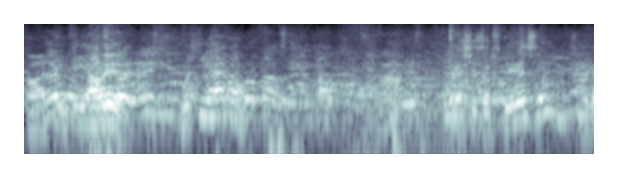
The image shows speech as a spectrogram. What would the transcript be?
Oh, I think they out here. What's she have on? That shit's upstairs, though? Somebody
